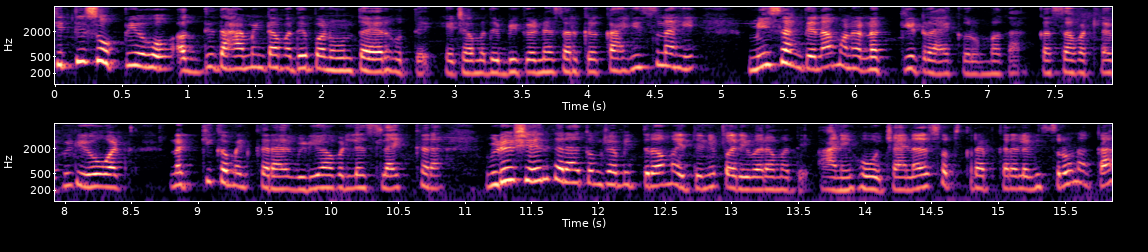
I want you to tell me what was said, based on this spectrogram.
किती सोपी हो अगदी दहा मिनिटामध्ये बनवून तयार होते. ह्याच्यामध्ये बिघडण्यासारखं काहीच नाही. मी सांगते ना म्हणून नक्की ट्राय करून बघा कसा वाटला व्हिडिओ वाट नक्की कमेंट करा. व्हिडिओ आवडल्यास लाईक करा. व्हिडिओ शेअर करा तुमच्या मित्र मैत्रिणी परिवारामध्ये. आणि हो चॅनल सबस्क्राईब करायला विसरू नका.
